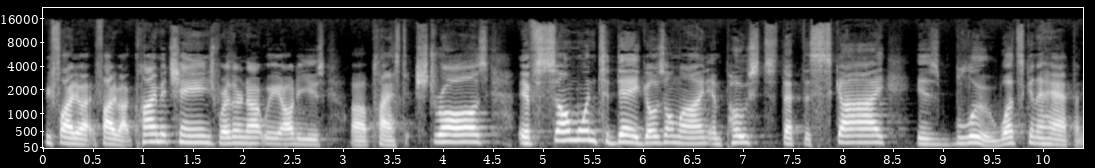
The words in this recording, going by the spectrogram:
We fight about, fight about climate change, whether or not we ought to use uh, plastic straws. If someone today goes online and posts that the sky is blue, what's going to happen?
